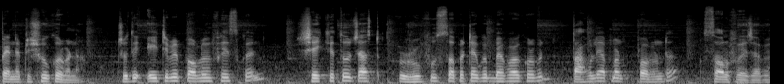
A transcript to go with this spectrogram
প্যান অ্যাপটি শুরু করবে না। যদি এই টাইপের প্রবলেম ফেস করেন, সেই ক্ষেত্রেও জাস্ট রুফুস সফটওয়্যারটা একবার ব্যবহার করবেন, তাহলে আপনার প্রবলেমটা সলভ হয়ে যাবে।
